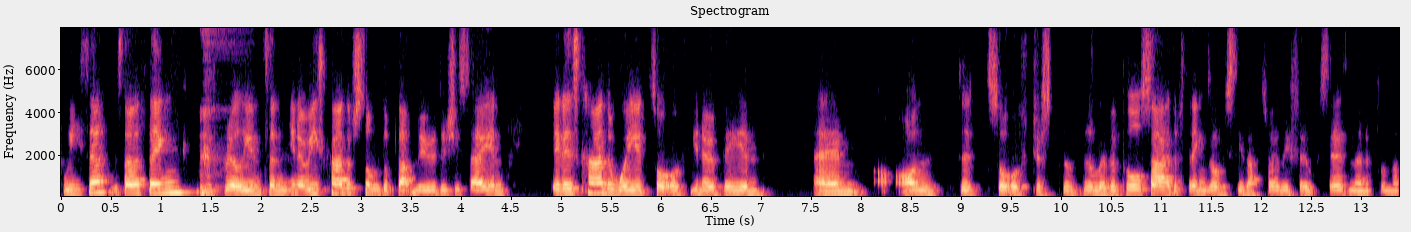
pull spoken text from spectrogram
tweeter. Is that a thing? He's brilliant. And, you know, he's kind of summed up that mood, as you say. And it is kind of weird, sort of, you know, being um, on the sort of just the, the Liverpool side of things. Obviously, that's where my focus is, and then I've done my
